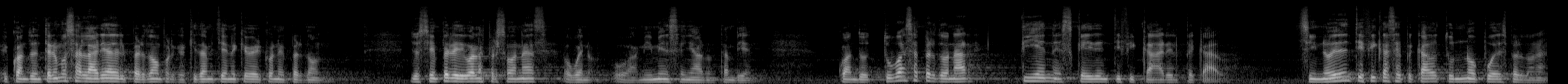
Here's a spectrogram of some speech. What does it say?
Eh, Cuando entremos al área del perdón, porque aquí también tiene que ver con el perdón, yo siempre le digo a las personas, o bueno, o a mí me enseñaron también, cuando tú vas a perdonar, tienes que identificar el pecado. Si no identificas el pecado, tú no puedes perdonar.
